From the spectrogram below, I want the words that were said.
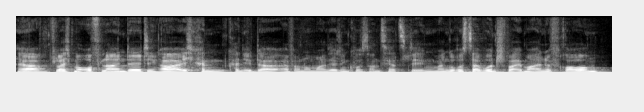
Ja, vielleicht mal Offline-Dating, aber ich kann, kann dir da einfach nochmal einen Datingkurs ans Herz legen. Mein größter Wunsch war immer eine Frau,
